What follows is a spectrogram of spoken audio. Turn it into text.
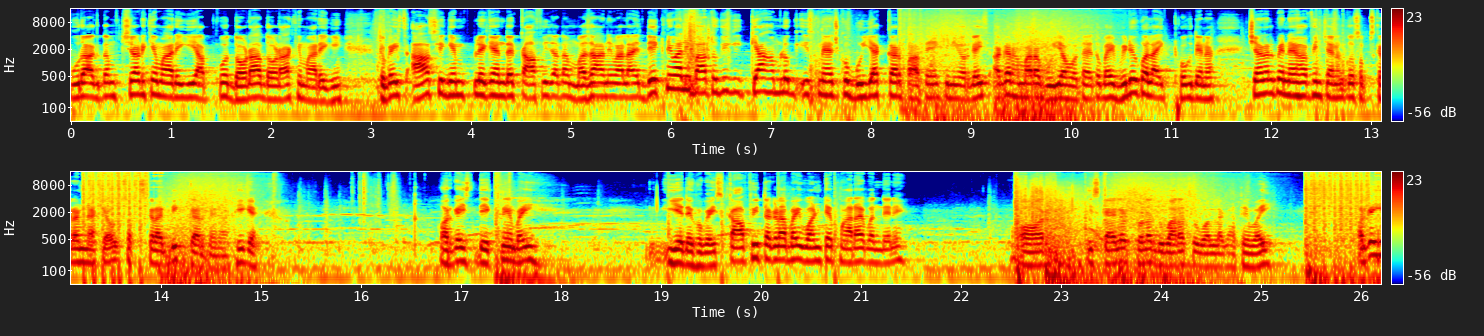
पूरा एकदम चढ़ के मारेगी, आपको दौड़ा दौड़ा के मारेगी। तो गाइस आज के गेम प्ले के अंदर काफ़ी ज़्यादा मज़ा आने वाला है। देखने वाली बात होगी कि क्या हम लोग इस मैच को बुया कर पाते हैं कि नहीं। और गाइस अगर हमारा बुया होता है तो भाई वीडियो को लाइक ठोक देना। चैनल पर नए हो, फिर चैनल को सब्सक्राइब ना किया हो सब्सक्राइब भी कर देना, ठीक है? और गाइस देखते हैं भाई। ये देखो भाई काफ़ी तगड़ा भाई वन टेप मारा है बंदे ने। और स्काइलर थोड़ा दोबारा से वॉल लगाते हैं भाई। और कहीं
